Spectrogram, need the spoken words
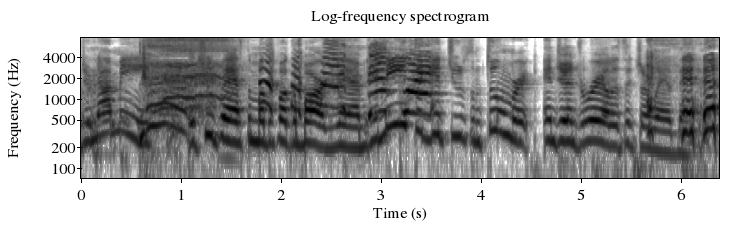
do not mean that you passed the motherfucking bar exam. You need to get you some turmeric and ginger ale and sit your ass down. God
